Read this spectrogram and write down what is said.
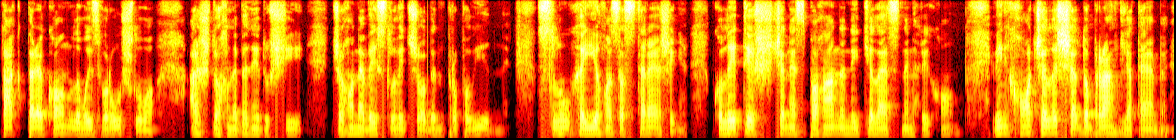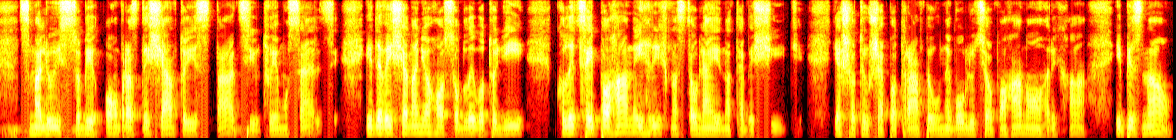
так переконливо і зворушливо, аж до глибини душі, чого не висловить жоден проповідник. Слухай його застереження, коли ти ще не споганений тілесним гріхом. Він хоче лише добра для тебе. Змалюй собі образ десятої стації в твоєму серці і дивися на нього особливо тоді, коли цей поганий гріх наставляє на тебе щиті. Якщо ти вже потрапив у неволю цього поганого гріха і пізнав,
